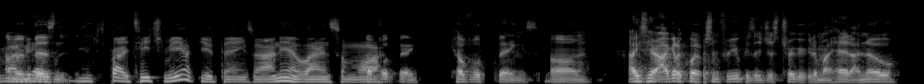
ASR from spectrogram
I'm in business. You probably teach me a few things. Man. I need to learn some more. Couple things. Couple things. Um, I here I got a question for you because it just triggered in my head. I know,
